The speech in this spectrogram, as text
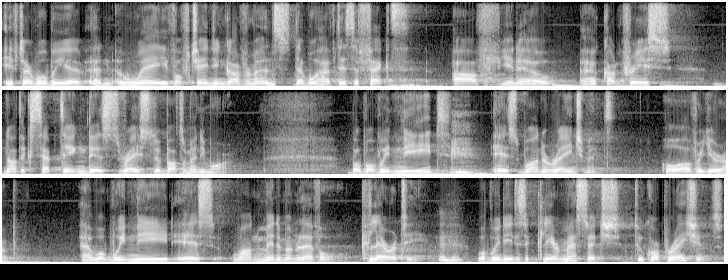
if there will be a, a, wave of changing governments, that will have this effect of you know uh, countries not accepting this race to the bottom anymore. But what we need is one arrangement all over Europe. Uh, what we need is one minimum level, clarity. Mm -hmm. What we need is a clear message to corporations.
